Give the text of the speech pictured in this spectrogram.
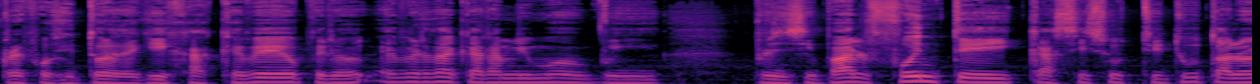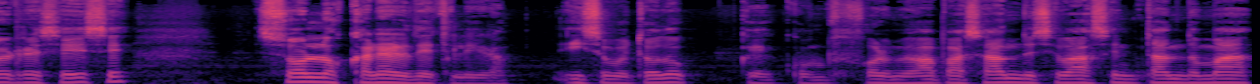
repositorio de quejas que veo, pero es verdad que ahora mismo principal fuente y casi sustituto a los RSS son los canales de Telegram. Y sobre todo que conforme va pasando y se va asentando más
